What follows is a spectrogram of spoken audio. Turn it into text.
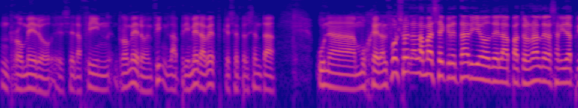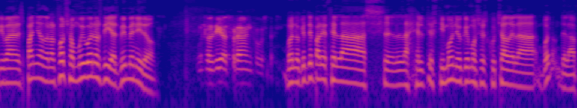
Romero, eh, Serafín Romero. En fin, la primera vez que se presenta una mujer. Alfonso El Alama, secretario de la Patronal de la Sanidad Privada en España. Don Alfonso, muy buenos días, bienvenido. Buenos días, Fran, ¿cómo estás? Bueno, ¿qué te parece el testimonio que hemos escuchado de la, bueno, de la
